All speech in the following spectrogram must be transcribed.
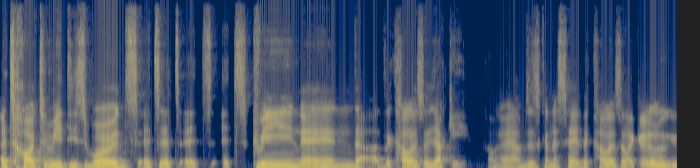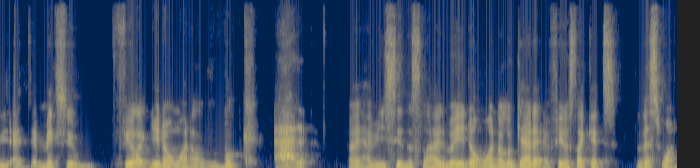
it's hard to read these words. It's it's it's it's green and the colors are yucky okay? I'm just to say the colors are like ooh, it, it makes you feel like you don't want to look at it right? Have you seen the slide where you don't want to look at it? It feels like it's this one.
